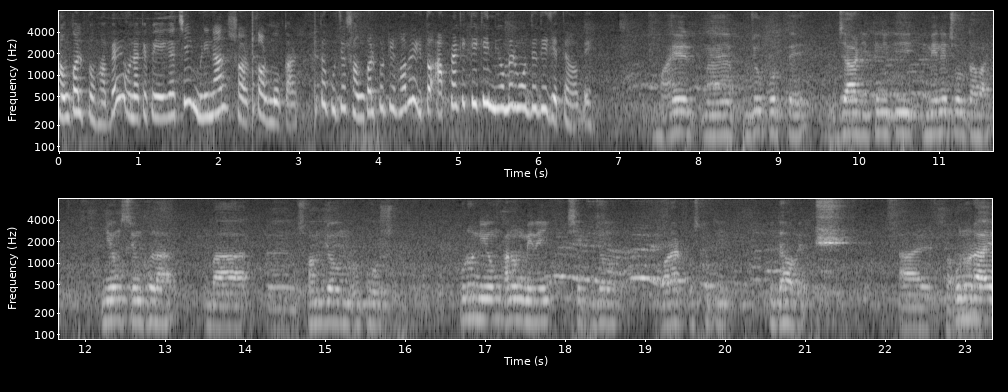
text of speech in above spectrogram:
সংকল্প হবে ওনাকে পেয়ে গেছি মৃণাল সর কর্মকার। তো পুজোর সংকল্পটি হবে। তো আপনাকে কি কি নিয়মের মধ্যে দিয়ে যেতে হবে? মায়ের পুজো করতে যা রীতিনীতি মেনে চলতে হয় নিয়ম শৃঙ্খলা বা সংযম উপোস পুরো নিয়ম কানুন মেনেই সেই পুজো করার প্রস্তুতি নিতে হবে। আর পুনরায়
